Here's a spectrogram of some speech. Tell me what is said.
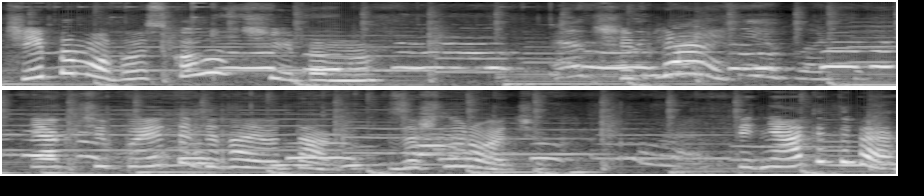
Вчіпимо, обов'язково вчіпимо. Чіпляй. Як чіпити? Давай отак, за шнурочок. Підняти тебе?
